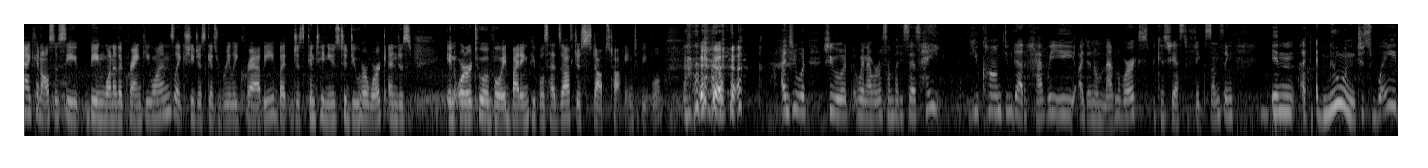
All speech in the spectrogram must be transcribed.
I can also see being one of the cranky ones. Like, she just gets really crabby, but just continues to do her work and just, in order to avoid biting people's heads off, just stops talking to people. and she would she would whenever somebody says hey you can't do that heavy i don't know metal works because she has to fix something in at, at noon just wait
